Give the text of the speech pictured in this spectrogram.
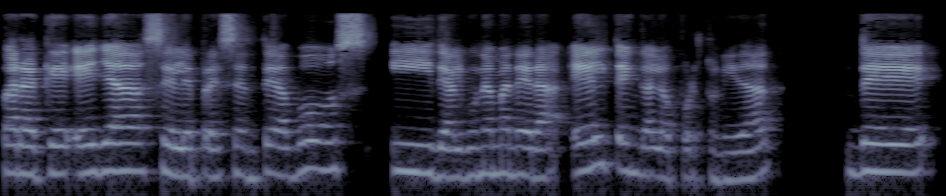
para que ella se le presente a vos y de alguna manera él tenga la oportunidad de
